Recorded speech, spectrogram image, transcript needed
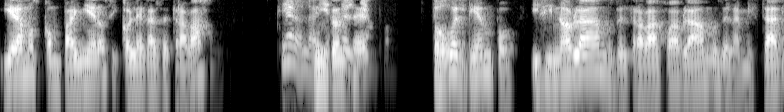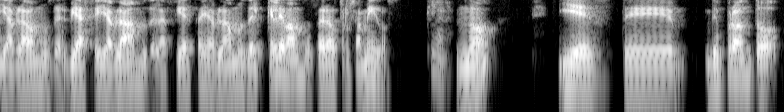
y éramos compañeros y colegas de trabajo Claro, la vida todo el Entonces, tiempo. todo el tiempo. Y si no hablábamos del trabajo, hablábamos de la amistad y hablábamos del viaje y hablábamos de la fiesta y hablábamos del qué le vamos a hacer a otros amigos. Claro. ¿no? Y este, de pronto,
